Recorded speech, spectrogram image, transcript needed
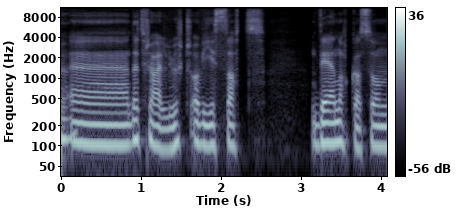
Ja. Eh, det tror jeg er lurt. Å vise at det er noe som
